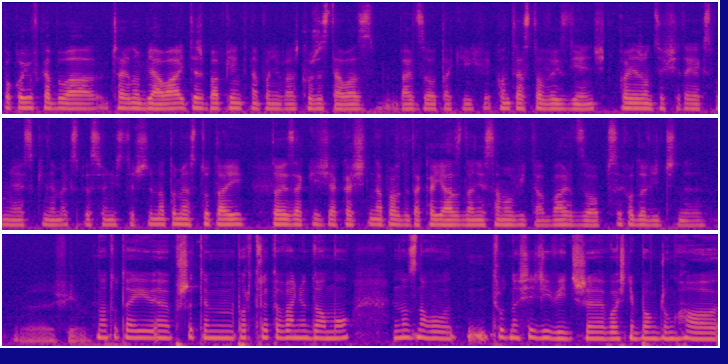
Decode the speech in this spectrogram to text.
Pokojówka była czarno-biała i też była piękna, ponieważ korzystała z bardzo takich kontrastowych zdjęć, kojarzących się, tak jak wspomniałeś, z kinem ekspresjonistycznym. Natomiast tutaj to jest jakiś, jakaś naprawdę taka jazda niesamowita, bardzo psychodeliczny film. No tutaj e, przy tym portretowaniu domu, no znowu trudno się dziwić, że właśnie Bong Joon-ho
